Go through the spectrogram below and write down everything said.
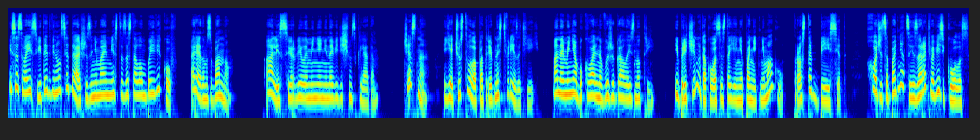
и со своей свитой двинулся дальше, занимая место за столом боевиков, а рядом с Бано. Алис сверлила меня ненавидящим взглядом. Честно, я чувствовала потребность врезать ей. Она меня буквально выжигала изнутри. И причину такого состояния понять не могу. Просто бесит. Хочется подняться и зарать во весь голос.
